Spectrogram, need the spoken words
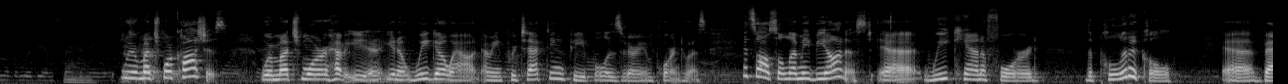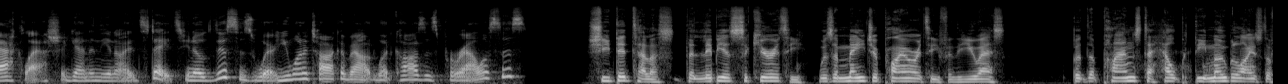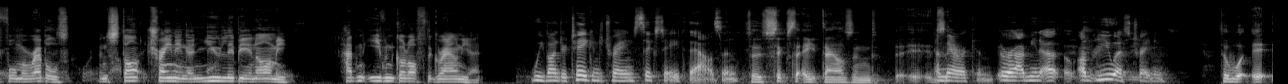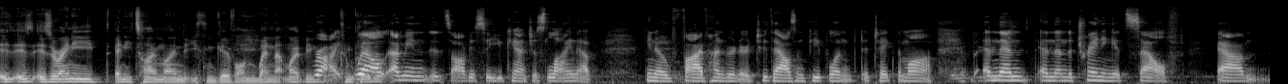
We're much more cautious. We're much more heavy. You know, we go out. I mean, protecting people is very important to us. It's also, let me be honest, uh, we can't afford the political uh, backlash again in the United States. You know, this is where you want to talk about what causes paralysis. She did tell us that Libya's security was a major priority for the US, but that plans to help demobilize the former rebels and start training a new Libyan army hadn't even got off the ground yet. We've undertaken to train six to 8,000. So six to 8,000 American, or I mean, uh, uh, U.S. training. So what, is, is there any, any timeline that you can give on when that might be right. completed? Well, I mean, it's obviously you can't just line up, you know, 500 or 2,000 people and take them off. And then, and then the training itself, um,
